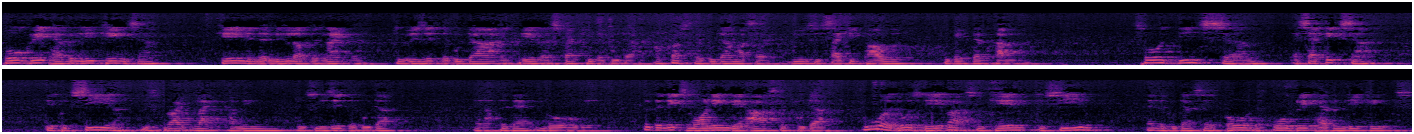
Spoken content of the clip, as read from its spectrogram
four great heavenly kings uh, came in the middle of the night uh, to visit the Buddha and pay respect to the Buddha. Of course, the Buddha must have used his psychic power to make them come. So these um, ascetics, uh, they could see uh, this bright light coming to visit the Buddha, and after that go away. So the next morning they asked the Buddha, who are those devas who came to see you? Then the Buddha said, oh, the four great heavenly kings.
